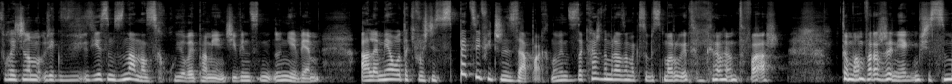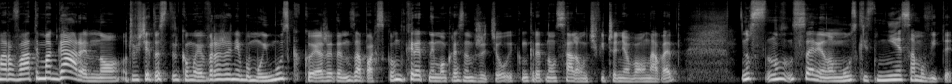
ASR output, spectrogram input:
Słuchajcie, no, jak jestem znana z chujowej pamięci, więc no nie wiem, ale miało taki właśnie specyficzny zapach. No więc za każdym razem, jak sobie smaruję tym kremem twarz, to mam wrażenie, jakbym się smarowała tym agarem. No, oczywiście to jest tylko moje wrażenie, bo mój mózg kojarzy ten zapach z konkretnym okresem w życiu i konkretną salą ćwiczeniową nawet. No, no serio, no mózg jest niesamowity.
